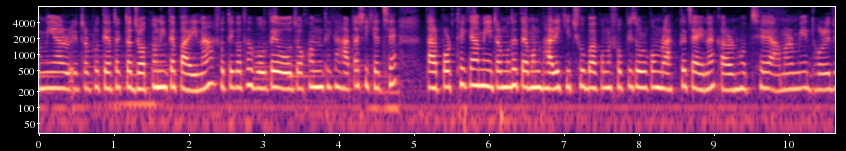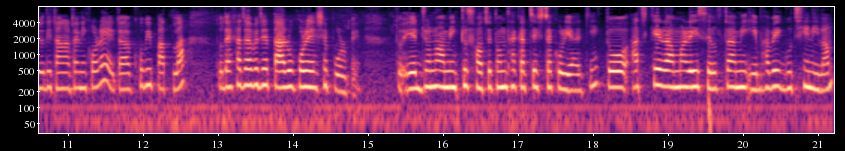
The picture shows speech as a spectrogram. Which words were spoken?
আমি আর এটার প্রতি এত একটা যত্ন নিতে পারি না। সত্যি কথা বলতে ও যখন থেকে হাঁটা শিখেছে, তারপর থেকে আমি এটার মধ্যে তেমন ভারী কিছু বা কোনো শোপিস ওরকম রাখতে চাই না। কারণ হচ্ছে আমার মেয়ে ধরে যদি টানাটানি করে, এটা খুবই পাতলা, তো দেখা যাবে যে তার উপরে এসে পড়বে। তো এর জন্য আমি একটু সচেতন থাকার চেষ্টা করি আর কি। তো আজকের আমার এই সেলফটা আমি এভাবেই গুছিয়ে নিলাম।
